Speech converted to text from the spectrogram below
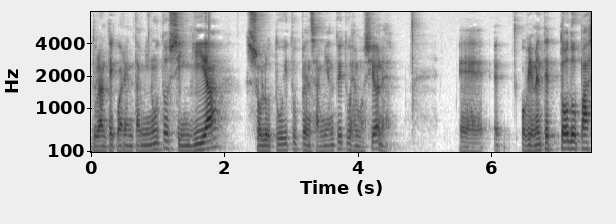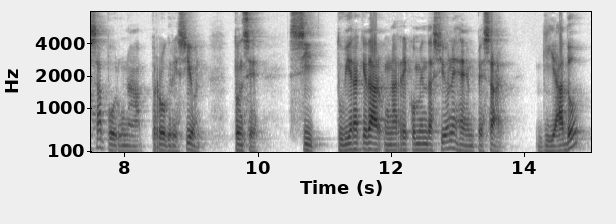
durante 40 minutos, sin guía, solo tú y tus pensamientos y tus emociones. Eh, eh, obviamente todo pasa por una progresión. Entonces, si tuviera que dar unas recomendaciones es empezar guiado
